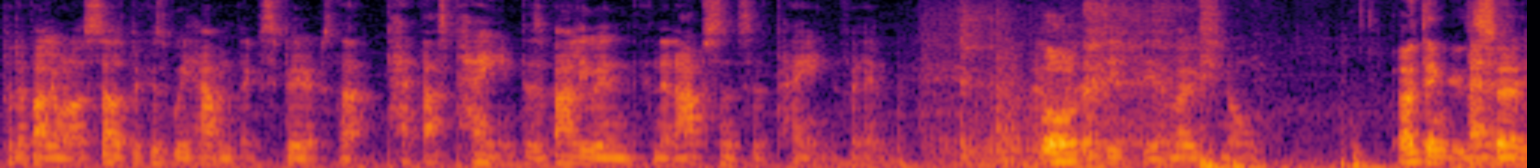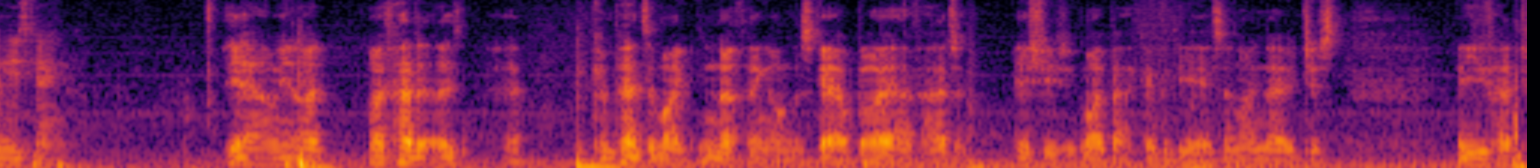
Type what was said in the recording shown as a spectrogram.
put a value on ourselves because we haven't experienced that. That's pain. There's value in, in an absence of pain for him. Well- deeply emotional I think it's um, he's getting. yeah. I mean, I I've had a, a, compared to my nothing on the scale, but I have had issues with my back over the years, and I know just you've had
